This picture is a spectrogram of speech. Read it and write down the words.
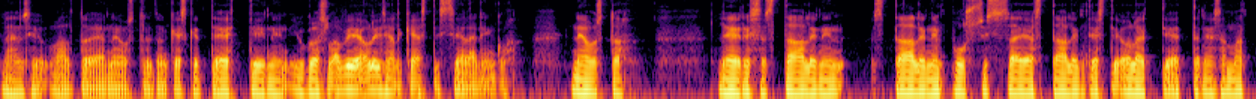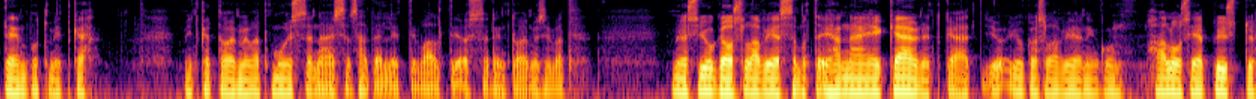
länsivaltoja ja Neuvostoliiton kesken tehtiin, niin Jugoslavia oli selkeästi siellä niin kuin neuvosto leirissä Stalinin, Stalinin pussissa ja Stalin tietysti oletti, että ne samat temput, mitkä, mitkä toimivat muissa näissä satelliittivaltioissa, niin toimisivat myös Jugoslaviassa, mutta ihan näin ei käynytkään. Että Jugoslavia niin kuin halusi ja pystyi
